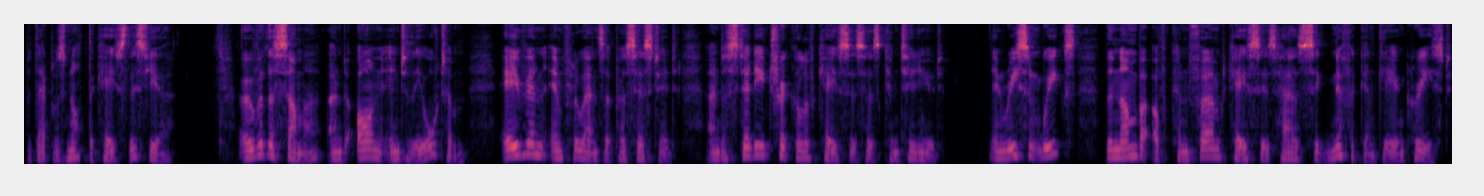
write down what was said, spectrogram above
but that was not the case this year. Over the summer and on into the autumn, avian influenza persisted, and a steady trickle of cases has continued. In recent weeks, the number of confirmed cases has significantly increased.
